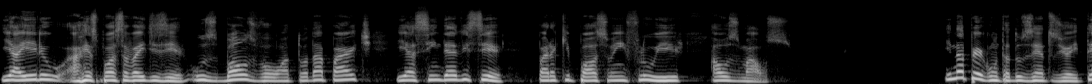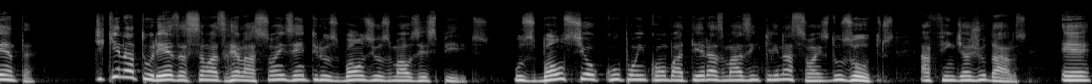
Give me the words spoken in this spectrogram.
E aí ele, a resposta vai dizer: os bons voam a toda parte e assim deve ser, para que possam influir aos maus. E na pergunta 280, de que natureza são as relações entre os bons e os maus espíritos? Os bons se ocupam em combater as más inclinações dos outros, a fim de ajudá-los. É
